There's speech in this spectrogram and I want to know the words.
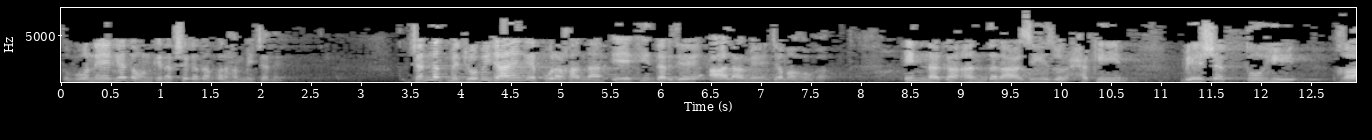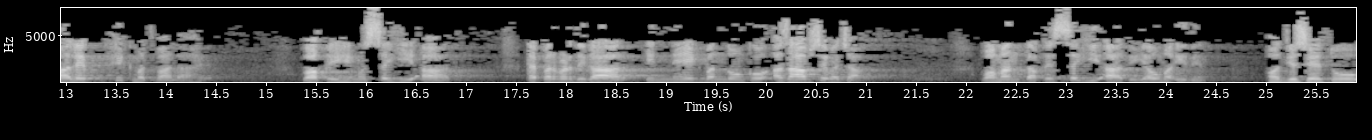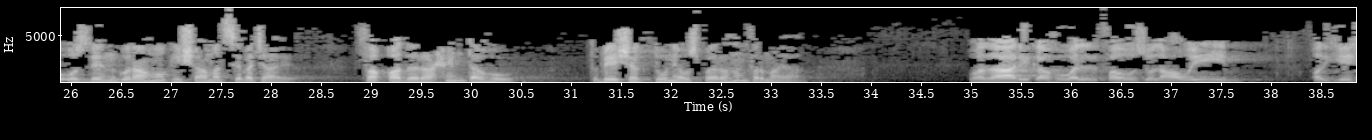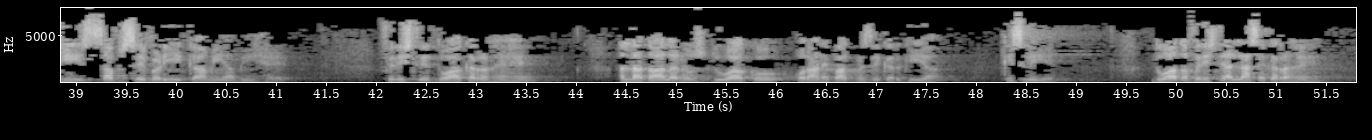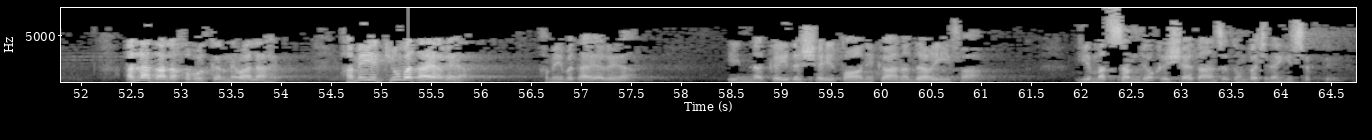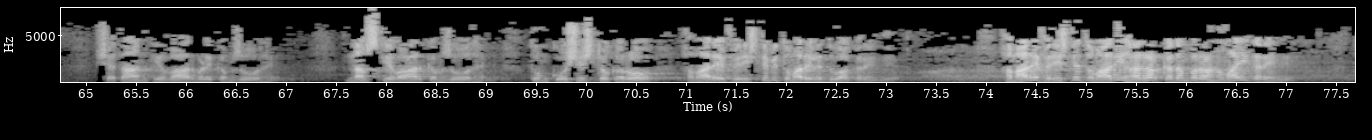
تو وہ نیک ہے تو ان کے نقشے قدم پر ہم بھی چلیں۔ جنت میں جو بھی جائیں گے، پورا خاندان ایک ہی درجے اعلی میں جمع ہوگا۔ ان کا اندل عزیز الحکیم، بے شک تو ہی غالب حکمت والا ہے۔ واقعی مجھ سے اے پروردگار، ان نیک بندوں کو عذاب سے بچا۔ ومن تقص سے آتی یوم دن اور جسے تو اس دن گناہوں کی شامت سے بچائے۔ فقد رحم ہو تو بے شک تو نے اس پر رحم فرمایا۔ وذالک هو الفوز العظیم اور یہی سب سے بڑی کامیابی ہے۔ فرشتے دعا کر رہے ہیں۔ اللہ تعالی نے اس دعا کو قرآن پاک میں ذکر کیا۔ کس لیے؟ دعا تو فرشتے اللہ سے کر رہے ہیں۔ اللہ تعالیٰ قبول کرنے والا ہے۔ ہمیں یہ کیوں بتایا گیا؟ ہمیں بتایا گیا، ان قید شیطان کا نہ یہ مت سمجھو کہ شیطان سے تم بچ نہیں سکتے۔ شیطان کے وار بڑے کمزور ہیں، نفس کے وار کمزور ہیں۔ تم کوشش تو کرو، ہمارے فرشتے بھی تمہارے لیے دعا کریں گے۔ ہمارے فرشتے تمہاری ہر ہر قدم پر رہنمائی کریں گے۔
